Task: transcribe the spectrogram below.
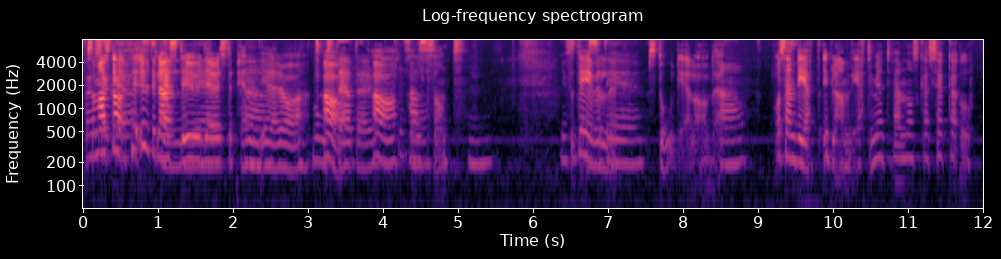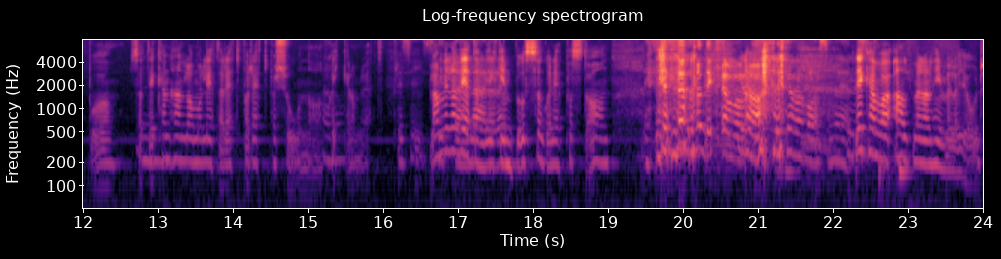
För Så man ska för utlandsstudier, stipendier. och Bostäder. Ja, ja allt sånt. Mm. Just Så det är väl det. Stor del av det. Ja. Och sen vet, ibland vet de ju inte vem de ska söka upp. Och, så att det kan handla om att leta rätt på rätt person och Ja. skicka dem rätt. Precis. Ibland vill de en veta lärare. vilken buss som går ner på stan. det, kan vara, Ja. det kan vara vad som helst. Det kan vara allt mellan himmel och jord.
